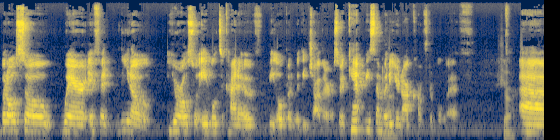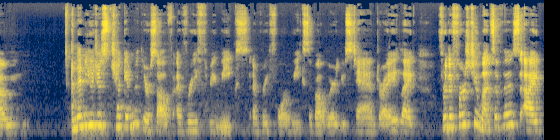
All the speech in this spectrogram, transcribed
but also where if it you know you're also able to kind of be open with each other. So it can't be somebody yeah. you're not comfortable with. Sure. Um, and then you just check in with yourself every three weeks, every four weeks about where you stand, right? Like for the first two months of this, I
